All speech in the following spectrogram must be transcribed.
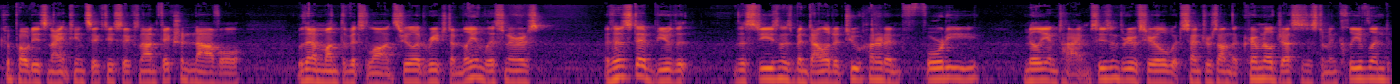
Capote's 1966 nonfiction novel. Within a month of its launch, Serial had reached a million listeners. And since its debut, the, the season has been downloaded 240 million times. Season 3 of Serial, which centers on the criminal justice system in Cleveland,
